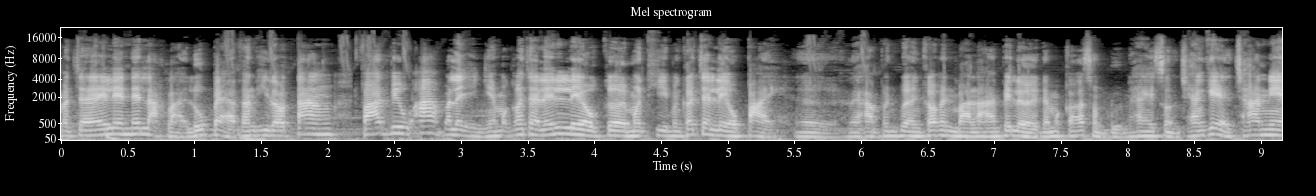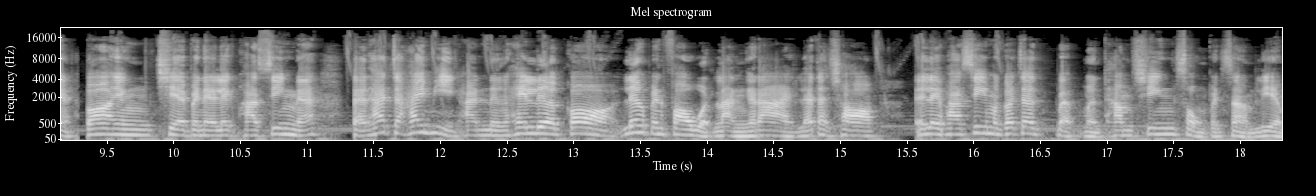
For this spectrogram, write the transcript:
มันจะได้เล่นได้หลากหลายรูปแบบบางทีเราตั้ง fast build up อะไรอย่างเงี้ยมันก็จะเล่นเร็วเกินบางทีมันก็จะเร็วไปเออนะครับเพื่อนๆก็เป็นบาลานซ์ไปเลยนะมันก็สมดุลให้ส่วนแชงเกตชันเนี่ยก็ยังเชียร์ไปในเล็กพาสซิ่งนะแต่ถ้าจะให้มีอีกอันหนึงให้เลือกก็เลือกเป็น forward run ก็ได้ แล้วแต่ชอบ ไอเลพาซิ่งมันก็จะแบบเหมือนทำชิ่งส่งเป็นสามเหลี่ยม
